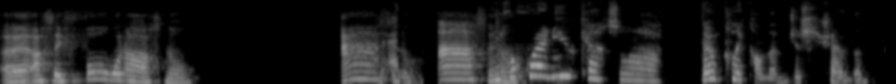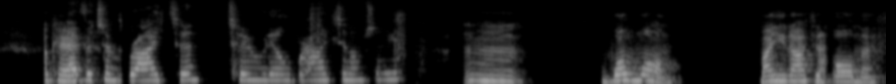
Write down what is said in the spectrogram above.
Uh, I'll say 4 1 Arsenal. Arsenal. Arsenal. look where Newcastle are. Don't click on them, just show them. Okay. Everton, Brighton, two 0 Brighton. I'm saying. Mm, 1 1. Man United, Bournemouth.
